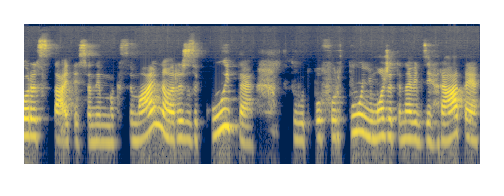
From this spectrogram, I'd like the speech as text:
скористайтеся ним максимально, ризикуйте. Тут по фортуні можете навіть зіграти е,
